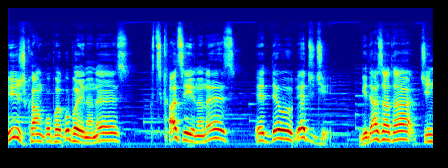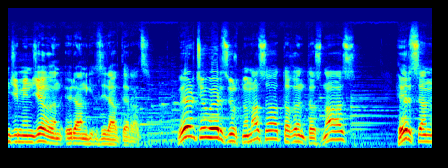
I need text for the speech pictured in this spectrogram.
Հիշ քան կոփը կոփայնանես, քցկացի ինանես, այդ դեու վեճի։ Գիտաս աթա ճինջիմինջեղն ուրան զիրավ դերած։ Վերջը վեր զուրտնասա տղն տսնաս, հերսան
